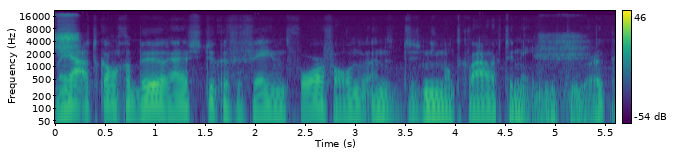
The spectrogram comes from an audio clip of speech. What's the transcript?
Maar ja, het kan gebeuren. hè. Het is natuurlijk een vervelend voorval. En het is niemand kwalijk te nemen, natuurlijk.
